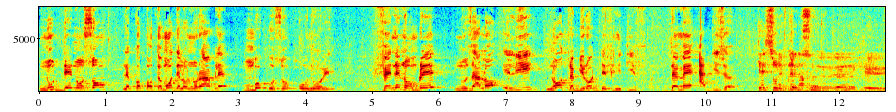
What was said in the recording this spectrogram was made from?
nous dénonçons le comportement de l'honorable Mbokoso Honoré. Venez nombreux, nous allons élire notre bureau définitif demain à 10h. Quels sont les préalables euh, que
